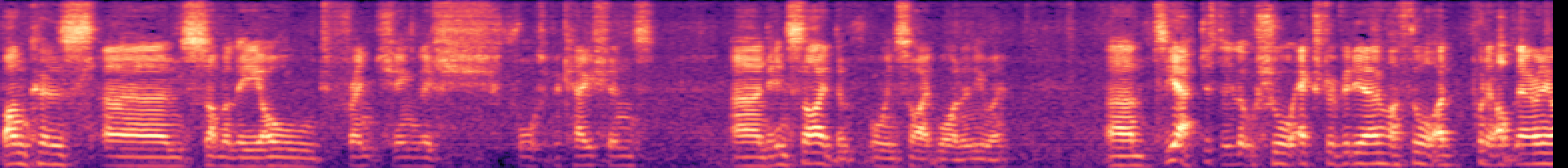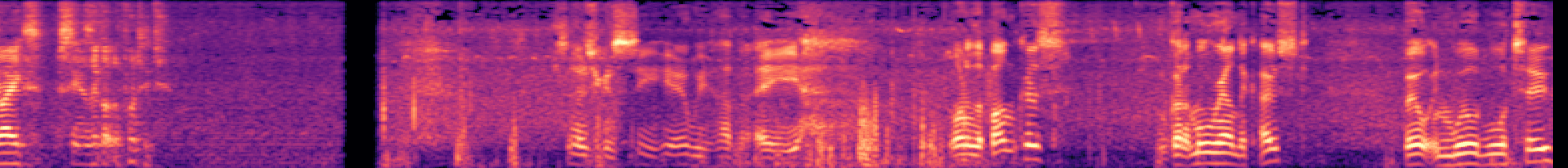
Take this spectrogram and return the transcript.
bunkers and some of the old French English fortifications and inside them, or inside one anyway. Um, so yeah, just a little short extra video. I thought I'd put it up there anyway, as soon as I got the footage. So as you can see here, we have a one of the bunkers. We've got them all around the coast, built in World War II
